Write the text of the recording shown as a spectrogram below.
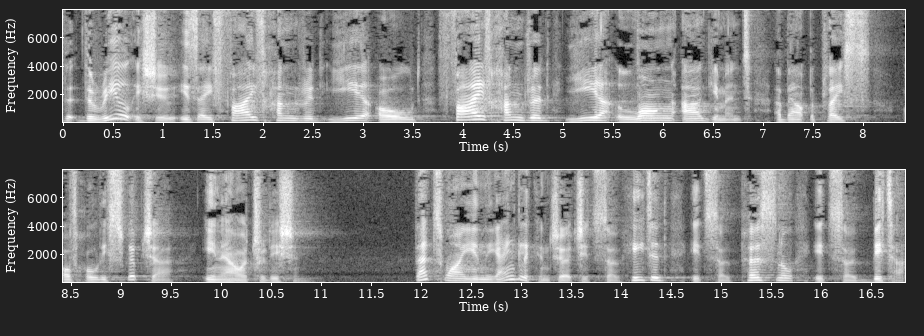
The, the real issue is a 500 year old, 500 year long argument about the place of Holy Scripture in our tradition. That's why in the Anglican Church it's so heated, it's so personal, it's so bitter,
